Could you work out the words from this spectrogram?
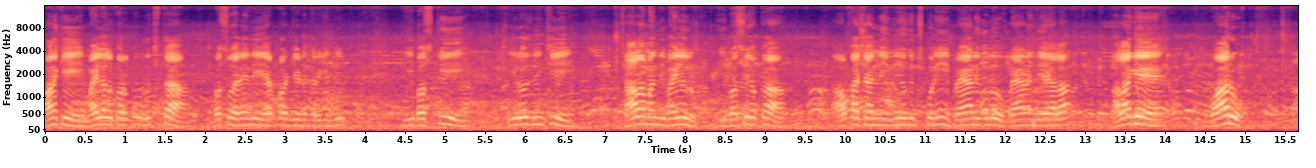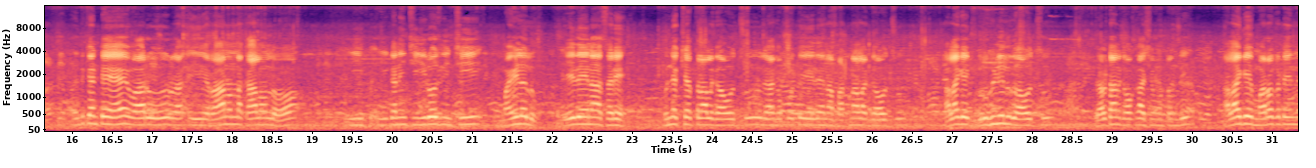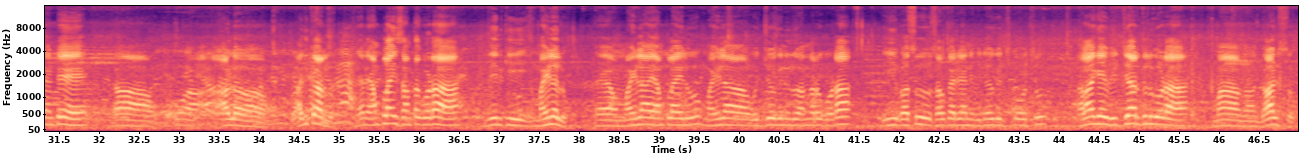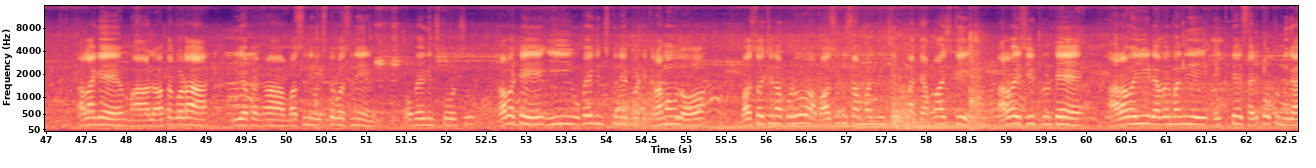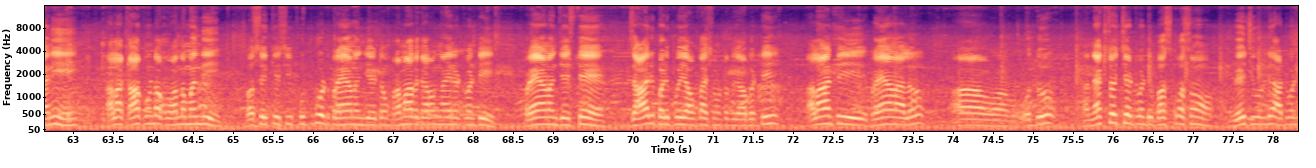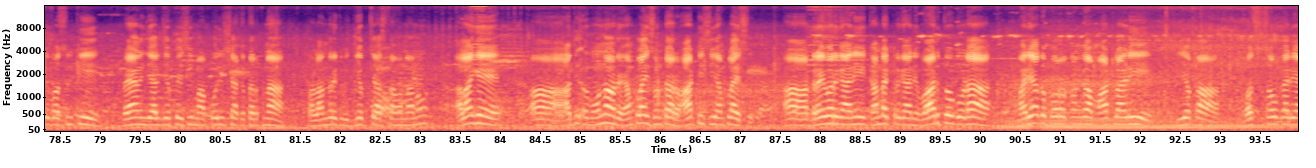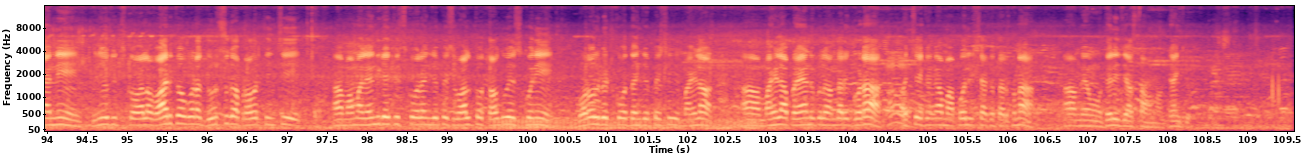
మనకి మహిళల కొరకు ఉచిత బస్సు అనేది ఏర్పాటు చేయడం జరిగింది ఈ బస్సుకి ఈ రోజు నుంచి చాలామంది మహిళలు ఈ బస్సు యొక్క అవకాశాన్ని వినియోగించుకొని ప్రయాణికులు ప్రయాణం చేయాలా? అలాగే వారు ఎందుకంటే వారు రా- ఈ రానున్న కాలంలో ఈ ఇక నుంచి ఈరోజు నుంచి మహిళలు ఏదైనా సరే పుణ్యక్షేత్రాలు కావచ్చు లేకపోతే ఏదైనా పట్టణాలకు కావచ్చు అలాగే గృహిణులు కావచ్చు వెళ్ళటానికి అవకాశం ఉంటుంది. అలాగే మరొకటి ఏంటంటే వాళ్ళ వాళ్ళు అధికారులు నేను ఎంప్లాయీస్ అంతా కూడా దీనికి మహిళలు. మహిళా ఎంప్లాయీలు మహిళా ఉద్యోగినులు అందరూ కూడా ఈ బస్సు సౌకర్యాన్ని వినియోగించుకోవచ్చు. అలాగే విద్యార్థులు కూడా మా గర్ల్స్ అలాగే మా వాళ్ళు అంతా కూడా ఈ యొక్క బస్సుని ఉచిత బస్సుని ఉపయోగించుకోవచ్చు. కాబట్టి ఈ ఉపయోగించుకునేటువంటి క్రమంలో బస్సు వచ్చినప్పుడు ఆ బస్సుకు సంబంధించి ఉన్న కెపాసిటీ అరవై సీట్లుంటే అరవై డెబ్బై మంది ఎక్కితే సరిపోతుంది. కానీ అలా కాకుండా ఒక వంద మంది బస్సు ఎక్కేసి ఫుట్బోట్ ప్రయాణం చేయటం ప్రమాదకరంగా అయినటువంటి ప్రయాణం చేస్తే జారి పడిపోయే అవకాశం ఉంటుంది కాబట్టి అలాంటి ప్రయాణాలు వద్దు. నెక్స్ట్ వచ్చేటువంటి బస్ కోసం వేచి ఉండి అటువంటి బస్సులకి ప్రయాణం చేయాలని చెప్పేసి మా పోలీస్ శాఖ తరఫున వాళ్ళందరికీ విజ్ఞప్తి చేస్తూ ఉన్నాను. అలాగే అది ఉన్నారు ఎంప్లాయీస్ ఉంటారు ఆర్టీసీ ఎంప్లాయీస్ ఆ డ్రైవర్ కానీ కండక్టర్ కానీ వారితో కూడా మర్యాదపూర్వకంగా మాట్లాడి ఈ యొక్క బస్సు సౌకర్యాన్ని వినియోగించుకోవాలా? వారితో కూడా దురుసుగా ప్రవర్తించి మమ్మల్ని ఎందుకు ఎక్కించుకోవాలని చెప్పేసి వాళ్ళతో తగు వేసుకొని గొడవలు పెట్టుకోవద్దని చెప్పేసి మహిళా మహిళా ప్రయాణికులు అందరికీ కూడా ప్రత్యేకంగా మా పోలీస్ శాఖ తరఫున మేము తెలియజేస్తా ఉన్నాం. Thank you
